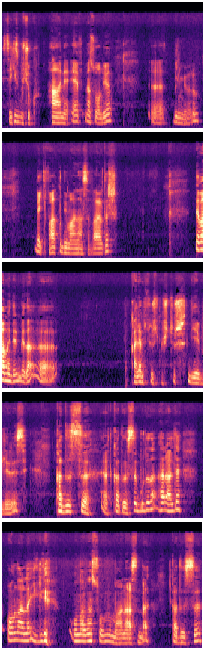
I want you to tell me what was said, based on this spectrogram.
8.5 hane ev nasıl oluyor ee, bilmiyorum. Belki farklı bir manası vardır. Devam edelim ya da e, kalem sürçmüştür diyebiliriz. Kadısı, evet kadısı. Burada da herhalde onlarla ilgili, onlardan sorumlu manasında kadısı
